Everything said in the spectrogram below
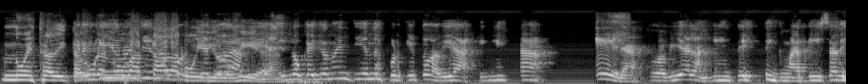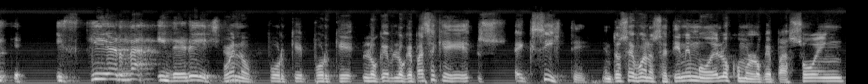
nuestra es dictadura que no va atada por con ideología. todavía- lo que yo no entiendo es por qué todavía en esta era, todavía la gente estigmatiza de izquierda y derecha. Bueno, porque, porque lo, que, lo que pasa es que existe. Entonces, bueno, se tienen modelos como lo que pasó en,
